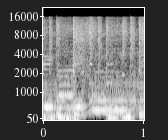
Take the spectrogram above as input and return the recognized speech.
I guess.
